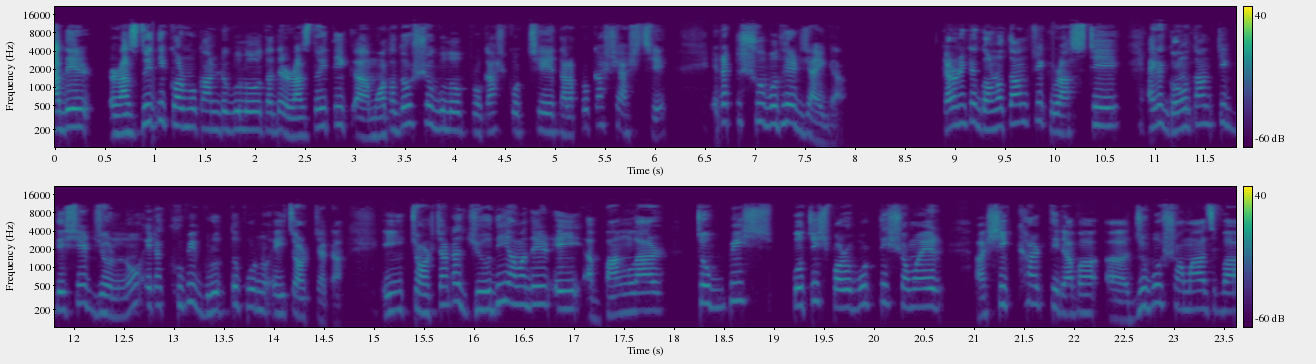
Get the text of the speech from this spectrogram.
তাদের রাজনৈতিক কর্মকান্ডগুলো, তাদের রাজনৈতিক মতাদর্শগুলো প্রকাশ করছে, তারা প্রকাশ্যে আসছে। এটা একটা সুবোধের জায়গা। কারণ একটা গণতান্ত্রিক রাষ্ট্রে, একটা গণতান্ত্রিক দেশের জন্য এটা খুবই গুরুত্বপূর্ণ এই চর্চাটা। এই চর্চাটা যদি আমাদের এই বাংলার ২৪-২৫ পরবর্তী সময়ের শিক্ষার্থীরা বা যুব সমাজ বা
